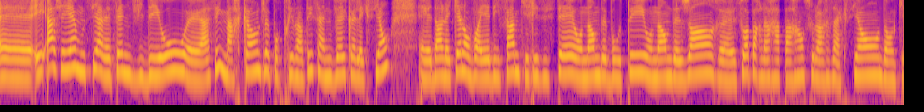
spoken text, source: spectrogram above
Euh, et H&M aussi avait fait une vidéo euh, assez marquante là, pour présenter sa nouvelle collection, euh, dans laquelle on voyait des femmes qui résistaient aux normes de beauté, aux normes de genre, soit par leur apparence ou leurs actions. Donc,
